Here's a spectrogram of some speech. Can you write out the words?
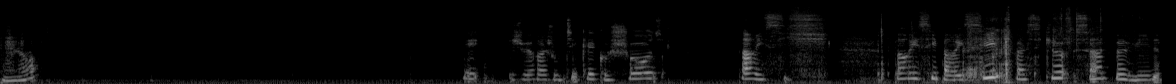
Voilà. et je vais rajouter quelque chose par ici par ici par ici parce que c'est un peu vide.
